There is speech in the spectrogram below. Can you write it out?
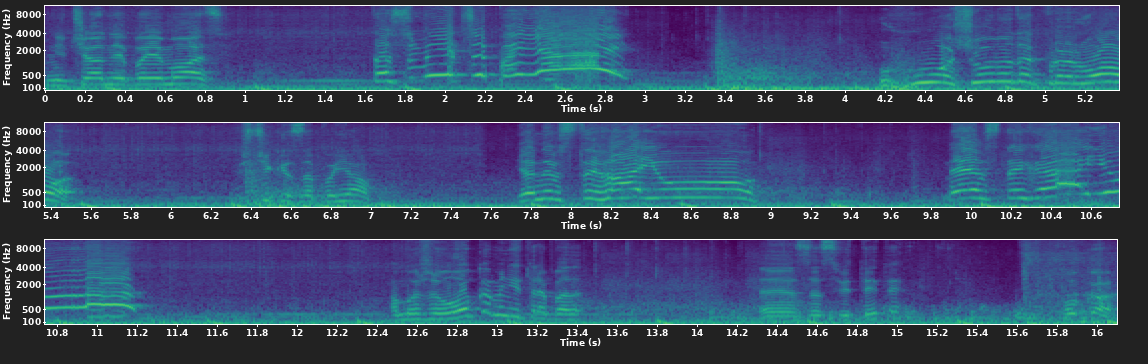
Нічого не боїмось. Та швидше паяй! Ого, що воно так прорвало? Стільки запаяв. Я не встигаю! Не встигаю! А може око мені треба е, засвітити? Око,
